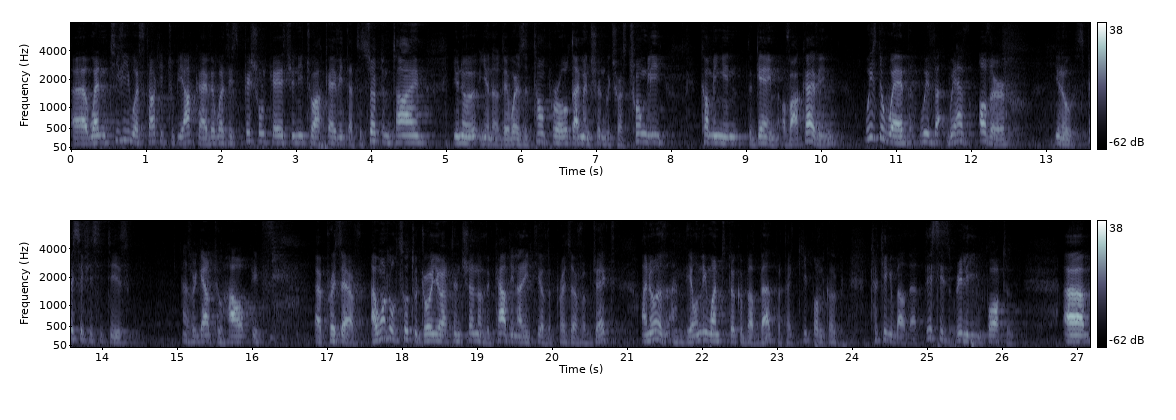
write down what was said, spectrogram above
Uh, when TV was started to be archived, there was a special case, you need to archive it at a certain time. You know, you know, there was a temporal dimension which was strongly coming in the game of archiving. With the web, we've, we have other you know, specificities as regard to how it's uh, preserved. I want also to draw your attention on the cardinality of the preserved object. I know I'm the only one to talk about that, but I keep on talking about that. This is really important. Um,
